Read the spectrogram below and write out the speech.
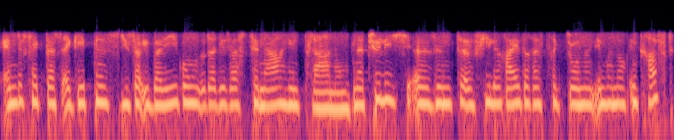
Endeffekt das Ergebnis dieser Überlegungen oder dieser Szenarienplanung. Natürlich äh, sind äh, viele Reiserestriktionen immer noch in Kraft.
